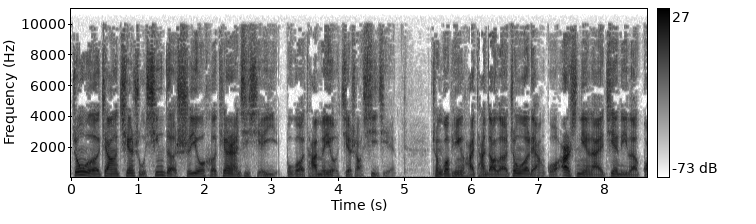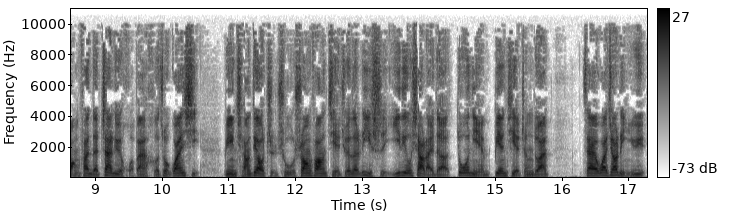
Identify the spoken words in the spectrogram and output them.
中俄将签署新的石油和天然气协议，不过他没有介绍细节。陈国平还谈到了中俄两国二十年来建立了广泛的战略伙伴合作关系，并强调指出双方解决了历史遗留下来的多年边界争端。在外交领域，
